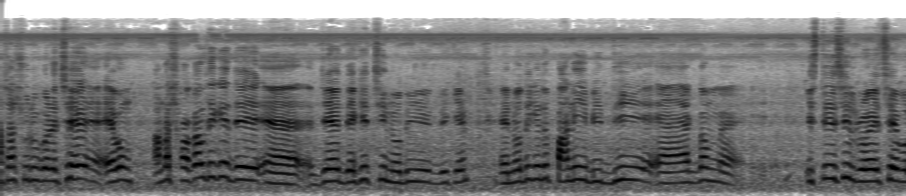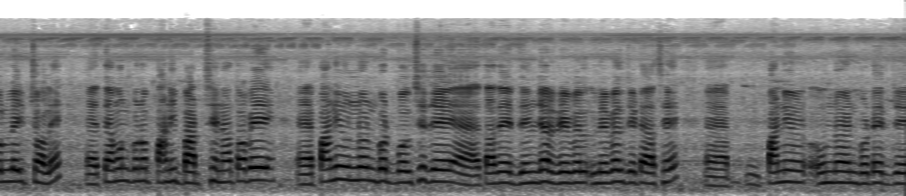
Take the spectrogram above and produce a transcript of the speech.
আসা শুরু করেছে এবং আমরা সকাল থেকে যে যে দেখেছি নদীর দিকে নদী কিন্তু পানি বৃদ্ধি একদম স্থিতিশীল রয়েছে বললেই চলে। তেমন কোনো পানি বাড়ছে না, তবে পানি উন্নয়ন বোর্ড বলছে যে তাদের ডেঞ্জার লেভেল লেভেল যেটা আছে পানি উন্নয়ন বোর্ডের যে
